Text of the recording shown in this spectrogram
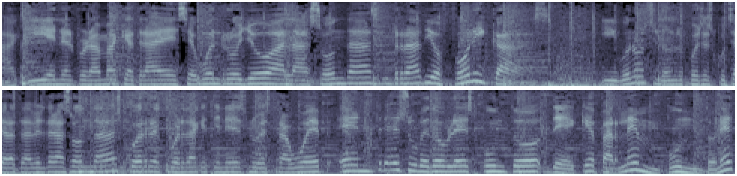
aquí en el programa que atrae ese buen rollo a las ondas radiofónicas. Y bueno, si no nos puedes escuchar a través de las ondas, pues recuerda que tienes nuestra web en www.dequeparlem.net,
